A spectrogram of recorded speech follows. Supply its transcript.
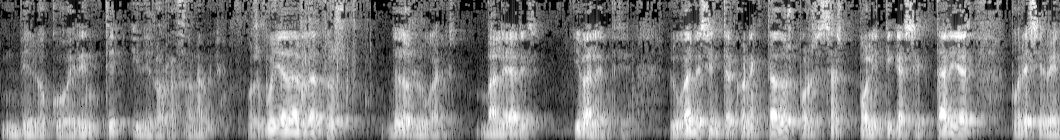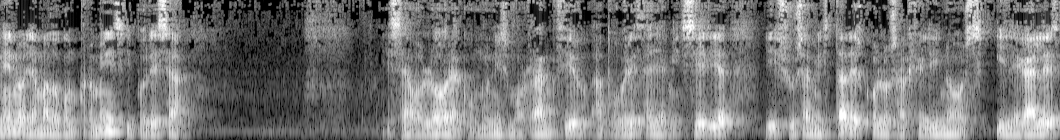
de lo coherente y de lo razonable. Os voy a dar datos de dos lugares, Baleares y Valencia. Lugares interconectados por esas políticas sectarias, por ese veneno llamado compromiso y por esa esa olor a comunismo rancio, a pobreza y a miseria y sus amistades con los argelinos ilegales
